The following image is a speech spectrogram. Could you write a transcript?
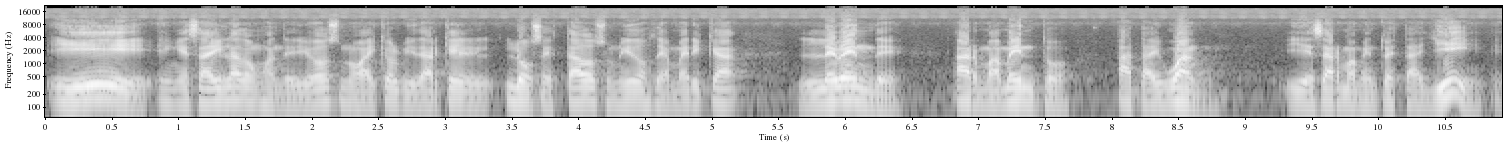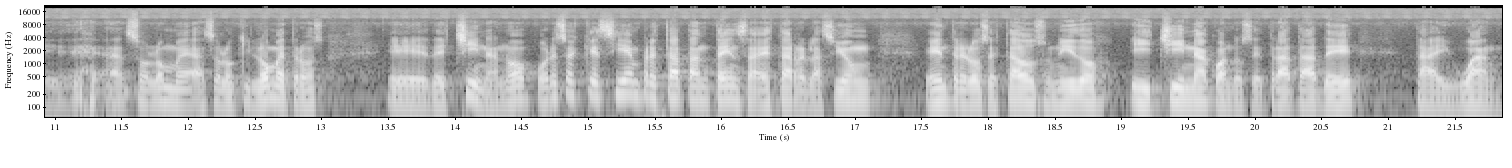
Y en esa isla, don Juan de Dios, no hay que olvidar que el- los Estados Unidos de América le vende armamento a Taiwán y ese armamento está allí, eh, a, solo, a solo kilómetros eh, de China, ¿no? Por eso es que siempre está tan tensa esta relación entre los Estados Unidos y China cuando se trata de Taiwán.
